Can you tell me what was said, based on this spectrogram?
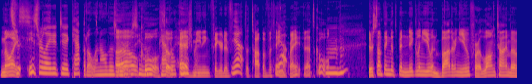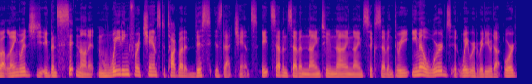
Nice. It's, it's related to capital and all those oh, words. you know, cool. capital so head punishment. meaning figurative, Yeah. the top of a thing, Yeah. right? That's cool. Mm-hmm. There's something that's been niggling you and bothering you for a long time about language. You- You've been sitting on it and waiting for a chance to talk about it. This is that chance. 877 929 9673. Email words at waywordradio.org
